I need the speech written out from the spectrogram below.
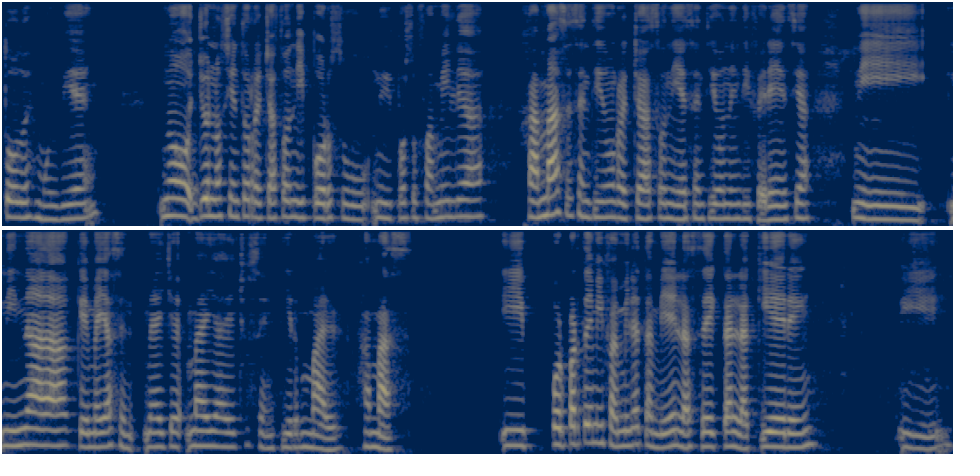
todo es muy bien. No, yo no siento rechazo ni por su, ni por su familia, jamás he sentido un rechazo, ni he sentido una indiferencia, ni, ni nada que me haya, me haya, me haya hecho sentir mal, jamás. Y por parte de mi familia también la aceptan, la quieren y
